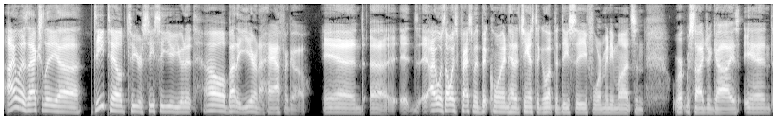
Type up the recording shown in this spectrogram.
I was actually uh, detailed to your CCU unit, oh, about a year and a half ago. And uh, it, I was always fascinated with Bitcoin, had a chance to go up to DC for many months and work beside your guys. And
